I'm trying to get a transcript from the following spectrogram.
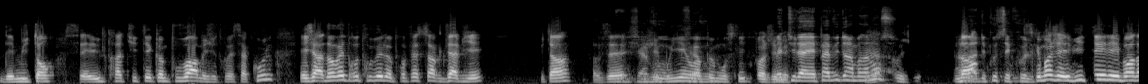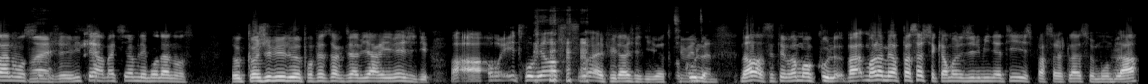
des mutants. C'est ultra cheaté comme pouvoir, mais j'ai trouvé ça cool. Et j'ai adoré de retrouver le professeur Xavier. Putain, ça faisait. J'ai mouillé un peu mon slip quand j'ai Mais tu l'avais pas vu dans la bande annonce J'ai- Ah Non, bah, du coup c'est cool. Parce que moi, j'ai évité les bandes annonces. Ouais. J'ai évité un maximum les bandes annonces. Donc, quand j'ai vu le professeur Xavier arriver, j'ai dit Ah oui, trop bien. Et puis là, j'ai dit oh, Trop cool. Non, c'était vraiment cool. Enfin, moi, le meilleur passage, c'est carrément les Illuminati. Ce passage-là, ce monde-là,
